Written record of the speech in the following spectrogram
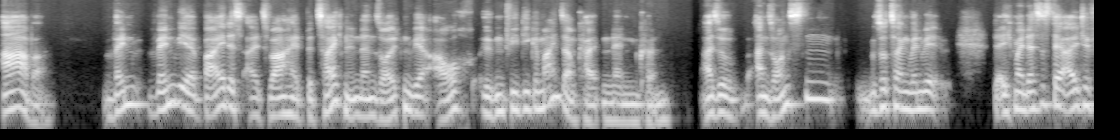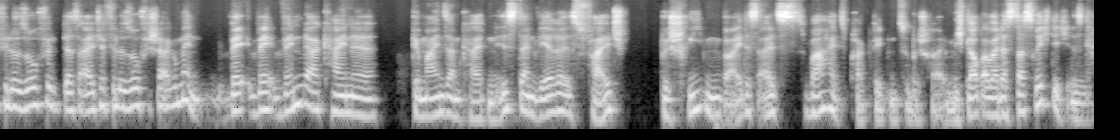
Aber wenn, wenn wir beides als Wahrheit bezeichnen, dann sollten wir auch irgendwie die Gemeinsamkeiten nennen können. Also ansonsten sozusagen, wenn wir, ich meine, das ist der alte Philosoph, das alte philosophische Argument. Wenn da keine Gemeinsamkeiten ist, dann wäre es falsch beschrieben, beides als Wahrheitspraktiken zu beschreiben. Ich glaube aber, dass das richtig ist. Mhm.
